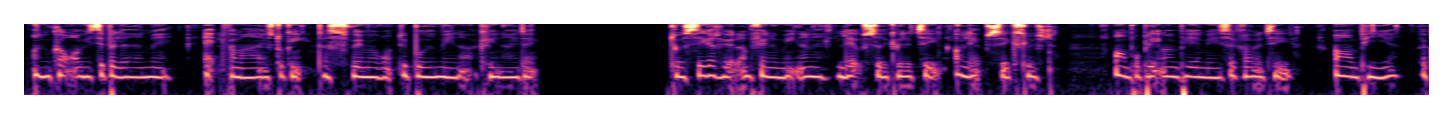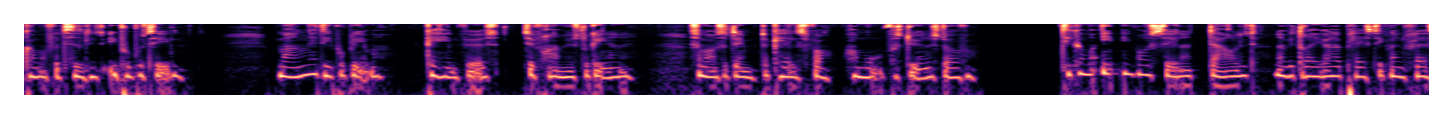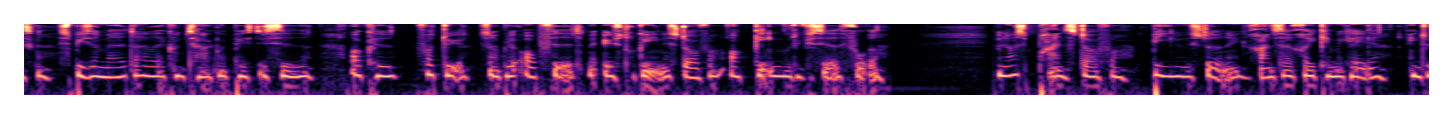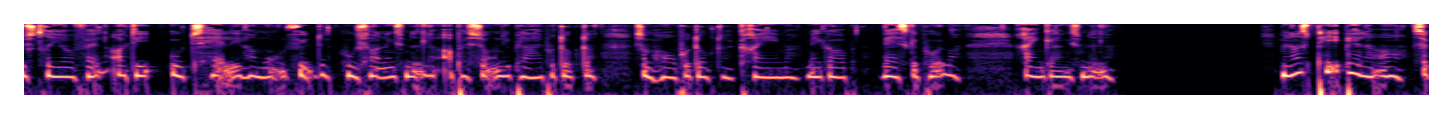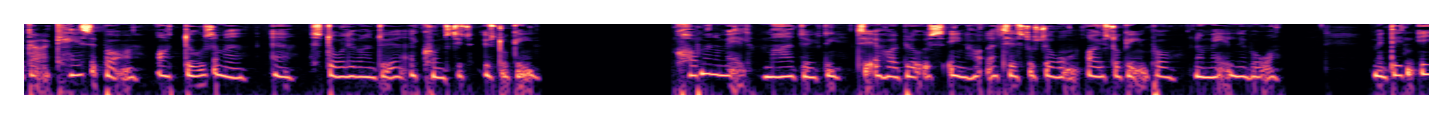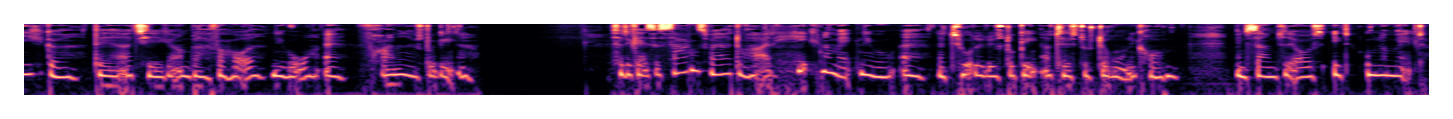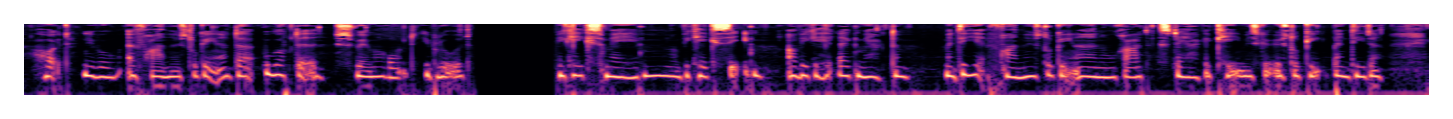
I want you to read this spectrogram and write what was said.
Og nu kommer vi til balladen med alt for meget østrogen, der svømmer rundt i både mænd og kvinder i dag. Du har sikkert hørt om fænomenerne lav sædkvalitet og lav sexlyst, og om problemer med PMS og graviditet, og om piger, der kommer for tidligt i puberteten. Mange af de problemer kan henføres til fremøstrogenerne, som også er dem, der kaldes for hormonforstyrrende stoffer. De kommer ind i vores celler dagligt, når vi drikker af plastikvandflasker, spiser mad, der har været i kontakt med pesticider, og kød fra dyr, som er blevet opfedet med østrogene stoffer og genmodificeret foder. Men også brændstoffer, biludstødning, renserikemikalier, industriaffald og de utallige hormonfyldte husholdningsmidler og personlige plejeprodukter som hårprodukter, cremer, makeup, vaskepulver, rengøringsmidler men også p-piller og sågar kassebonger og dåsemad er storleverandører af kunstigt østrogen. Kroppen er normalt meget dygtig til at holde blodets indhold af testosteron og østrogen på normale niveauer. Men det den ikke gør, det er at tjekke, om der er forhøjet niveauer af fremmede østrogener. Så det kan altså sagtens være, at du har et helt normalt niveau af naturligt østrogen og testosteron i kroppen, men samtidig også et unormalt højt niveau af fremmede østrogener, der uopdaget svømmer rundt i blodet. Vi kan ikke smage dem, og vi kan ikke se dem, og vi kan heller ikke mærke dem. Men de her fremøstrogener østrogener er nogle ret stærke kemiske østrogenbanditter,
